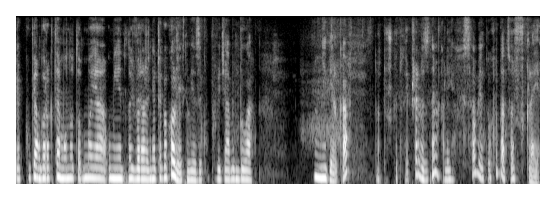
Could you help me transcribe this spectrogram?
jak kupiłam go rok temu, no to moja umiejętność wyrażenia czegokolwiek w tym języku, powiedziałabym, była niewielka. No, troszkę tutaj przerwę zostałem, ale ja sobie tu chyba coś wkleję.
